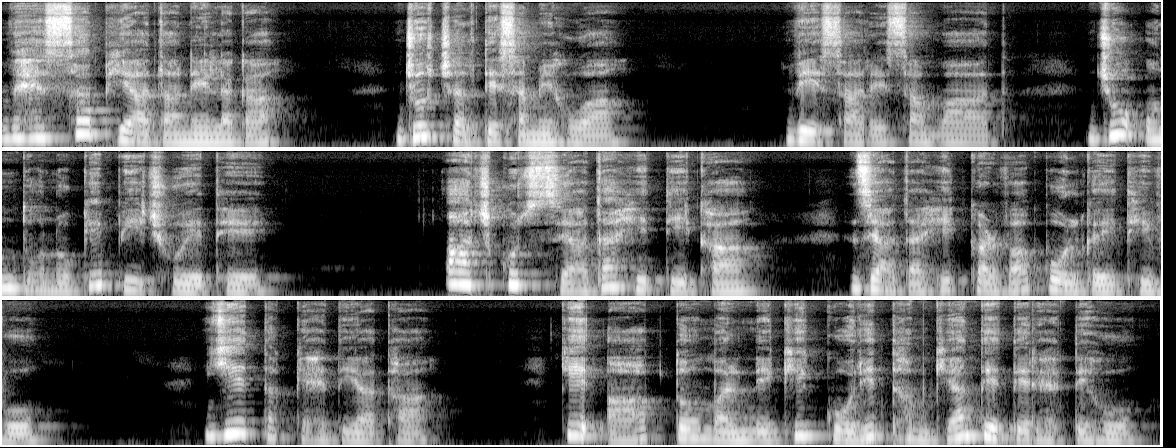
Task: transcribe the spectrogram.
वह सब याद आने लगा, जो चलते समय हुआ। वे सारे संवाद, जो उन दोनों के बीच हुए थे। आज कुछ ज़्यादा ही तीखा, ज़्यादा ही कड़वा बोल गई थी वो। ये तक कह दिया था कि आप तो मरने की कोरी धमकियाँ देते रहते हो।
